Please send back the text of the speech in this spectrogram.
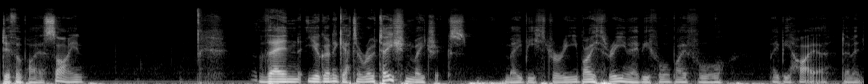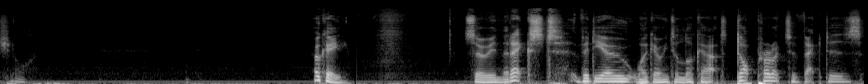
differ by a sign, then you're going to get a rotation matrix. Maybe 3 by 3, maybe 4 by 4, maybe higher dimensional. Okay, so in the next video we're going to look at dot products of vectors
